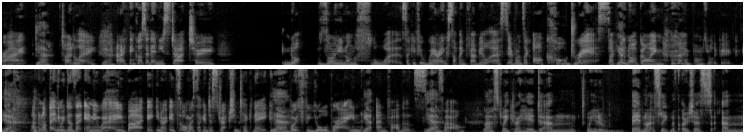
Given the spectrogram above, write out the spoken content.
Right? yeah, Totally. Yeah. And I think also then you start to not zone in on the flaws. Like if you're wearing something fabulous, everyone's like, oh, cool dress. Like Yeah. they're not going, bum's really big. yeah, Like, not that anybody does that anyway, but it, you know, it's almost like a distraction technique. Yeah. Both for your brain Yeah. and for others Yeah. as well. Last week I had um, we had a bad night's sleep with Otis um,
